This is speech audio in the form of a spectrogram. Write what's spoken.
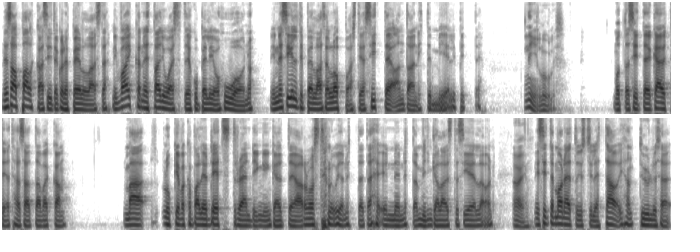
ne saa palkkaa siitä, kun ne pelaa sitä, niin vaikka ne tajuaisi, että joku peli on huono, niin ne silti pelaa sen loppuun asti ja sitten antaa niiden mielipiteen. Niin, luulisi. Mutta sitten käyttäjäthän saattaa vaikka, mä lukin vaikka paljon Death Strandingin käyttäjäarvosteluja nyt tätä ennen, että minkälaista siellä on. Ai. Niin sitten monet on just silleen, että tämä on ihan tylsä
